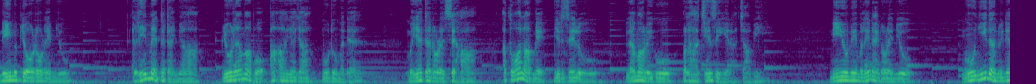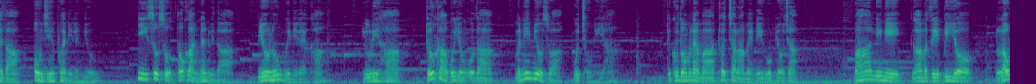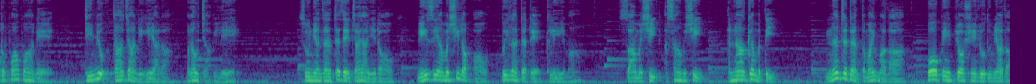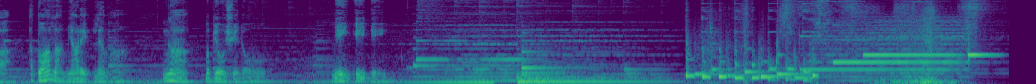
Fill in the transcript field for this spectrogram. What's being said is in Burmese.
နေမပျော်တော့တဲ့မျိုးအလင်းမဲ့တက်တိုင်များမျိုးလမ်းမပေါ်အာအာရရမိုးတို့မတက်မရက်တန်တော့တဲ့စစ်ဟာအသွားလာမဲ့မြေတစင်းလိုလမ်းမတွေကိုဗလာချင်းစေခဲ့တာကြပြီနီယုံတွေမလဲနိုင်တော့တဲ့မျိုးငုံကြီးတန်တွေနဲ့သာအုံချင်းဖွဲ့နေတဲ့မျိုးညှီဆုပ်ဆုပ်တောကနတ်တွေသာမျိုးလုံးဝင်နေတဲ့အခါလူတွေဟာဒုက္ခဝိယုံကိုသာမနှိမ့်မြို့စွာဝှချုံနေရ တခုသောမနက်မှာထွက်ကြလာမဲ့နေကိုမျှော်ကြဘာနီနီငါမသေးပြီးရောလောက်တဖွားဖွားနဲ့ဒီမြို့အသားကျနေခဲ့ရတာဘယ်လောက်ကြာပြီလဲစူညံတန်တက်တက်ကြားရရင်တော့နေစရာမရှိတော့အောင်သွေးလန့်တက်တဲ့ကလေးတွေမှာစာမရှိအစာမရှိ အနာဂတ်မသိနန့်တက်တဲ့သမိုင်းမှာသာပေါ်ပင်ပျော်ရွှင်လိုသူများသာအသွားလာများတဲ့လမ်းမှာငါမပျော်ရွှင်တော့ငိမ့်အေးအေး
